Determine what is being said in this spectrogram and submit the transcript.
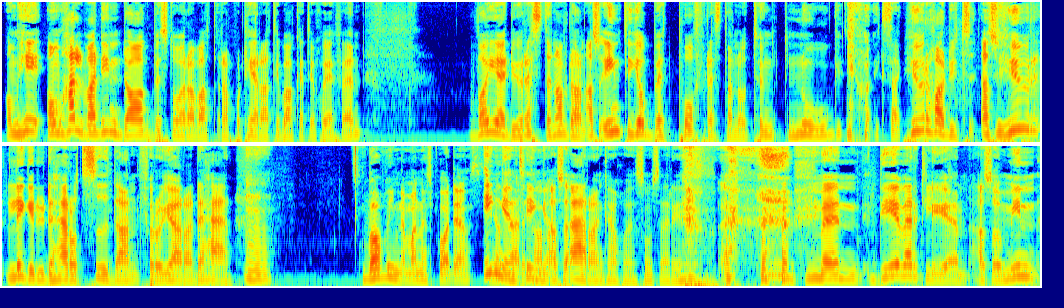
om, he, om halva din dag består av att rapportera tillbaka till chefen vad gör du resten av dagen? Alltså är inte jobbet påfrestande och tungt nog? Ja, exakt. Hur, har du alltså hur lägger du det här åt sidan för att göra det här? Mm. Vad vinner man ens på det? Ingenting, alltså äran kanske som Sverige. Men det är verkligen, alltså min,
